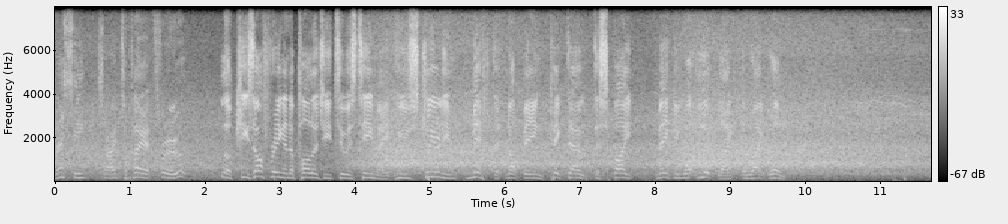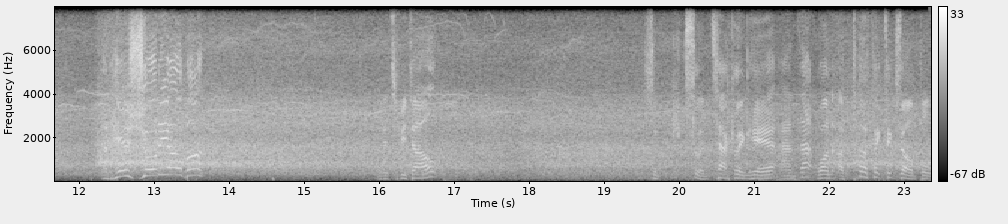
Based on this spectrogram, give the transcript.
Messi tried to play it through. Look, he's offering an apology to his teammate, who's clearly miffed at not being picked out despite making what looked like the right run. And here's Jordi Alba. And it's Vidal. Some excellent tackling here, and that one a perfect example.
